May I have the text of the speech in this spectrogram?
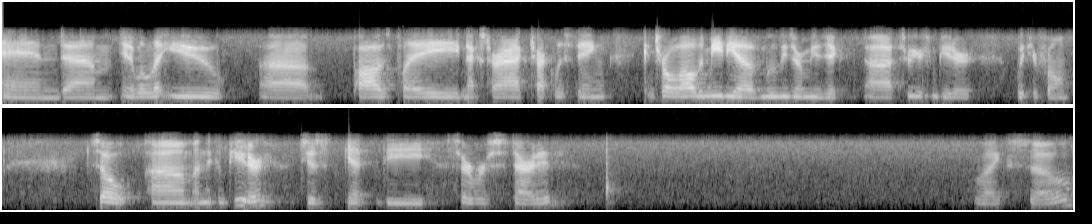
and um, it will let you uh, pause, play, next track, track listing, control all the media of movies or music uh, through your computer with your phone. So um, on the computer, just get the server started like so.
